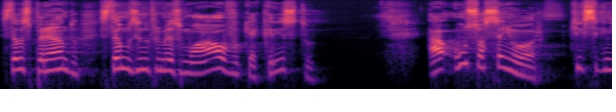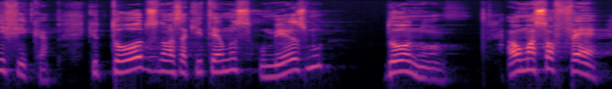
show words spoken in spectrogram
Estamos esperando, estamos indo para o mesmo alvo que é Cristo? Há um só Senhor. O que significa? Que todos nós aqui temos o mesmo dono. Há uma só fé,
